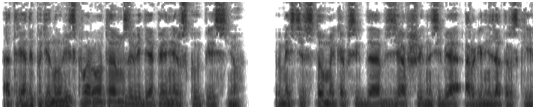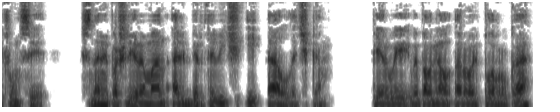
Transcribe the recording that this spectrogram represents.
Отряды потянулись к воротам, заведя пионерскую песню. Вместе с Томой, как всегда, взявший на себя организаторские функции, с нами пошли Роман Альбертович и Аллочка. Первый выполнял роль плаврука,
